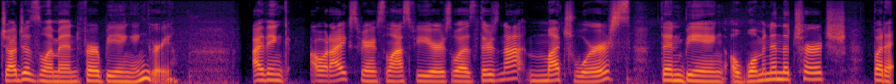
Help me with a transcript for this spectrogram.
judges women for being angry. I think what I experienced in the last few years was there's not much worse than being a woman in the church, but an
